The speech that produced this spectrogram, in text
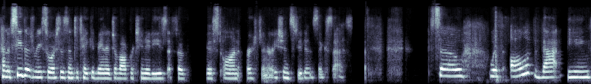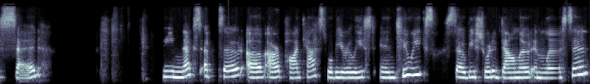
kind of see those resources and to take advantage of opportunities that focused on first generation student success. So, with all of that being said, the next episode of our podcast will be released in two weeks. So be sure to download and listen.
